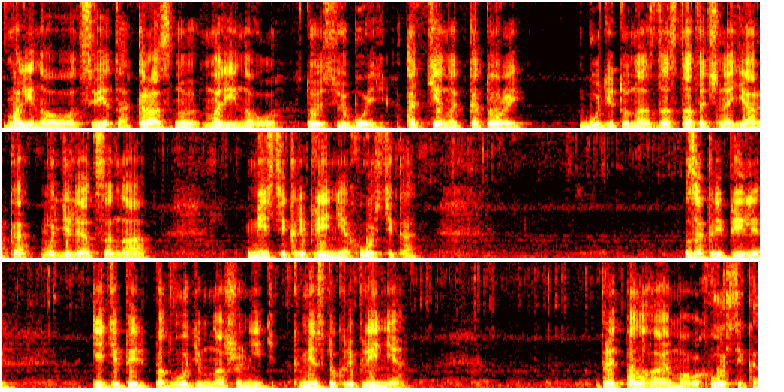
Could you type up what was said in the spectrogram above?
малинового цвета, красную, малиновую, то есть любой оттенок, который будет у нас достаточно ярко выделяться на месте крепления хвостика. Закрепили и теперь подводим нашу нить к месту крепления предполагаемого хвостика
